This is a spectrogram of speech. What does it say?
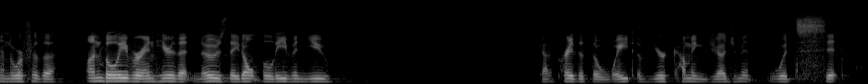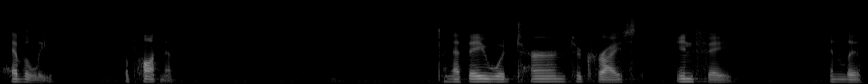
And Lord, for the unbeliever in here that knows they don't believe in you, God, I pray that the weight of your coming judgment would sit heavily upon them. And that they would turn to Christ in faith and live.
